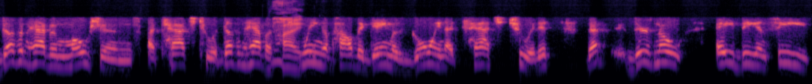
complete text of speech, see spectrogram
doesn't have emotions attached to it. Doesn't have a Right. swing of how the game is going attached to it. It that there's no A, B, and C.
